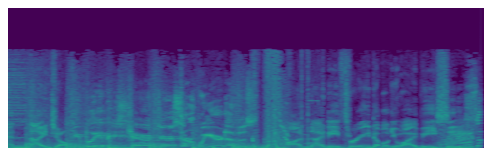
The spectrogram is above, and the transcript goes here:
and Nigel You believe these characters are weirdos? on 93 WIBC. So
